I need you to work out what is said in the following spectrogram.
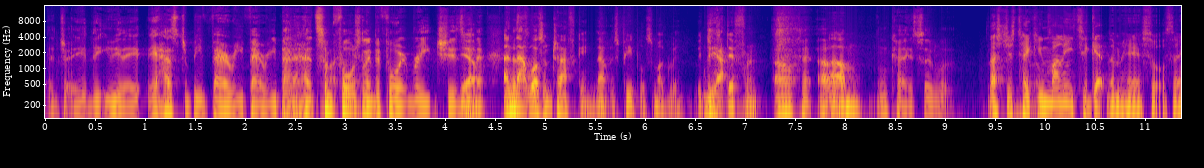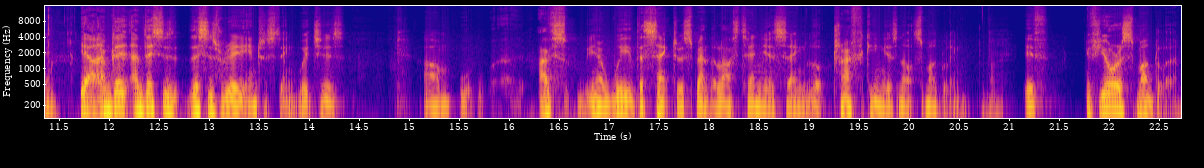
It, it- it has to be very, very bad. unfortunately, before it reaches. yeah, You know, and that wasn't trafficking; that was people smuggling, which Yeah. is different. Oh, okay. Oh, Um, okay. So what- That's just taking money to get them here, sort of thing. Yeah, and, thi- and this is this is really interesting, which is, um, w- I've you know we the sector has spent the last ten years saying, look, trafficking is not smuggling. If if you're a smuggler,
